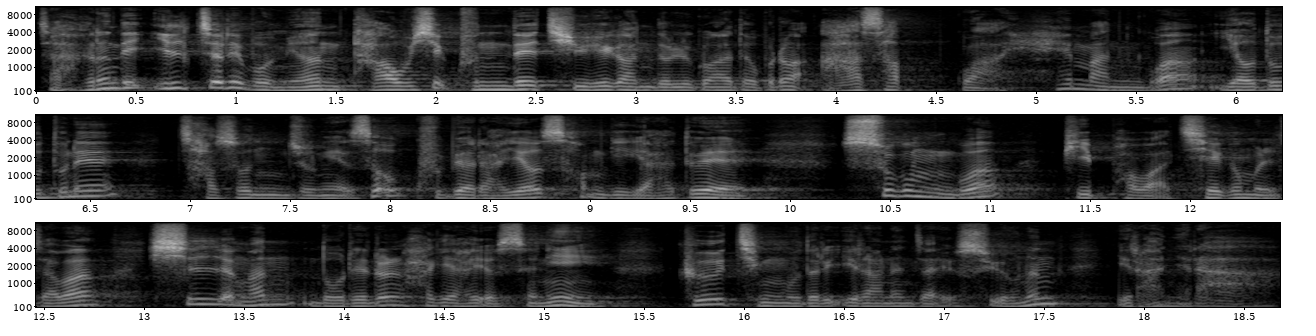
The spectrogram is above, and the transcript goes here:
자, 그런데 1절에 보면 다윗이 군대 지휘관들과 더불어 아삽과 해만과 여두둔의 자손 중에서 구별하여 섬기게 하되 수금과 비파와 재금을 잡아 신령한 노래를 하게 하였으니 그 직무들을 일하는 자의 수요는 이러하니라.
